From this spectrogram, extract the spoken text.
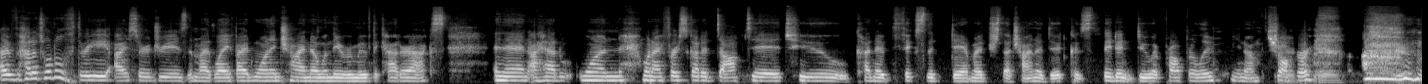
I've had a total of three eye surgeries in my life. I had one in China when they removed the cataracts, and then I had one when I first got adopted to kind of fix the damage that China did because they didn't do it properly. You know, shocker. Yeah, yeah.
